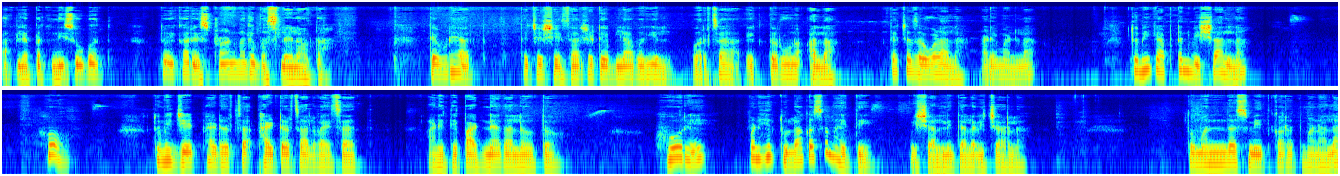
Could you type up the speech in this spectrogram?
आपल्या पत्नीसोबत तो एका रेस्टॉरंटमध्ये बसलेला होता. तेवढ्यात त्याच्या शेजारच्या टेबलावरील वरचा एक तरुण आला. त्याच्याजवळ आला आणि म्हणला तुम्ही कॅप्टन विशाल ना? हो. तुम्ही जेट फायडरचा फायटर चालवायचात आणि ते पाडण्यात आलं होतं. हो रे पण हे तुला कसं माहिती? विशालने त्याला विचारलं. तो मंद स्मित करत म्हणाला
